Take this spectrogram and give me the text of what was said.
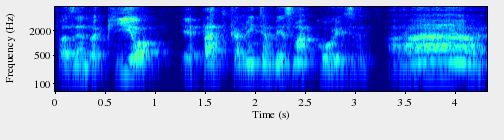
fazendo aqui, ó, é praticamente a mesma coisa. Ah,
